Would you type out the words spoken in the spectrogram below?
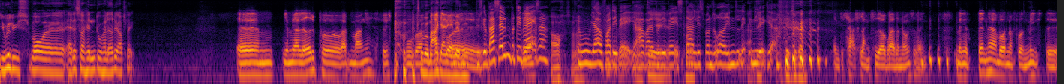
julelys, hvor øh, er det så henne, du har lavet det opslag? Øhm, jamen, jeg har lavet det på ret mange Facebook-grupper. Du vil meget gerne af med dem. Øh, Du skal bare sælge dem på DBA, Ja. så. Åh, oh, så er det Uh, jeg er jo fra DBA. Jeg Ja, arbejder det- på DBA, så der er lidt sponsoreret indlæg, det- indlæg her. ikke så godt. Jamen, det tager så lang tid at oprette annoncer. ikke? Men ja, den her, hvor den har fået mest, øh,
